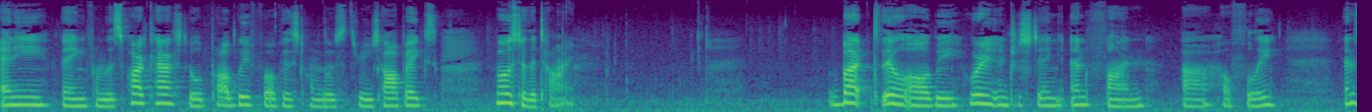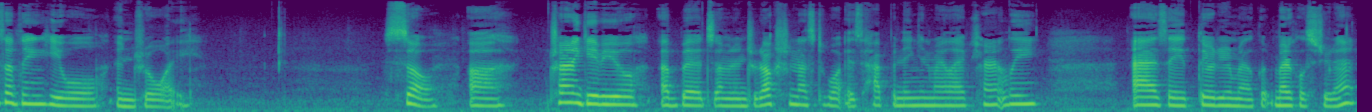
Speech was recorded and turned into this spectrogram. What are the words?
anything from this podcast, it will probably focus on those three topics most of the time. But they will all be very interesting and fun uh, hopefully, and something he will enjoy. So, uh, trying to give you a bit of an introduction as to what is happening in my life currently. As a third year medical, medical student,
